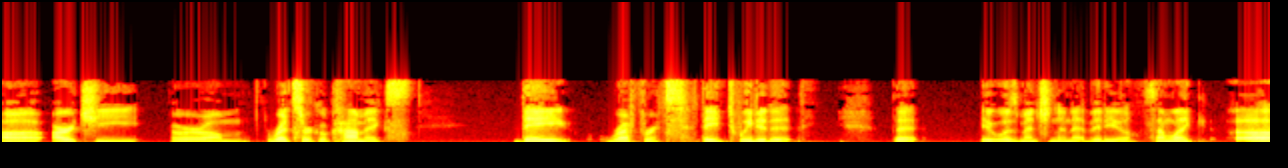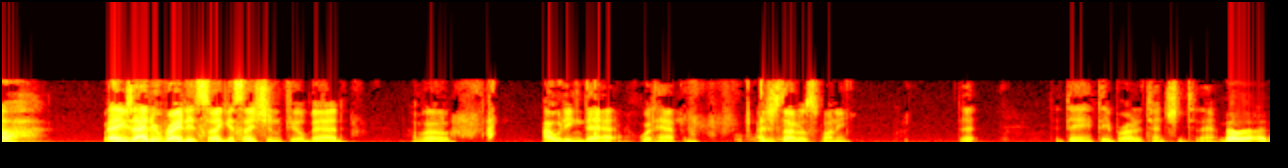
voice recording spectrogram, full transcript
uh, Archie or um, Red Circle Comics, they referenced, they tweeted it that it was mentioned in that video. So I'm like, ugh. Anyways, I didn't write it, so I guess I shouldn't feel bad about outing that. What happened? I just thought it was funny that that they they brought attention to that. Another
